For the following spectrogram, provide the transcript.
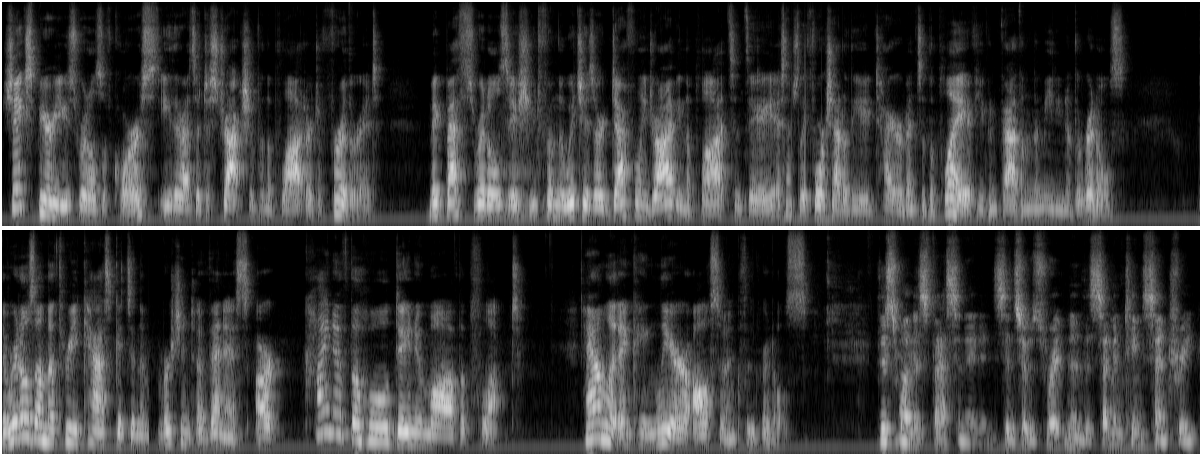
Shakespeare used riddles, of course, either as a distraction from the plot or to further it. Macbeth's riddles issued from the witches are definitely driving the plot, since they essentially foreshadow the entire events of the play if you can fathom the meaning of the riddles. The riddles on the three caskets in The Merchant of Venice are kind of the whole denouement of the plot. Hamlet and King Lear also include riddles. This one is fascinating since it was written in the 17th century,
